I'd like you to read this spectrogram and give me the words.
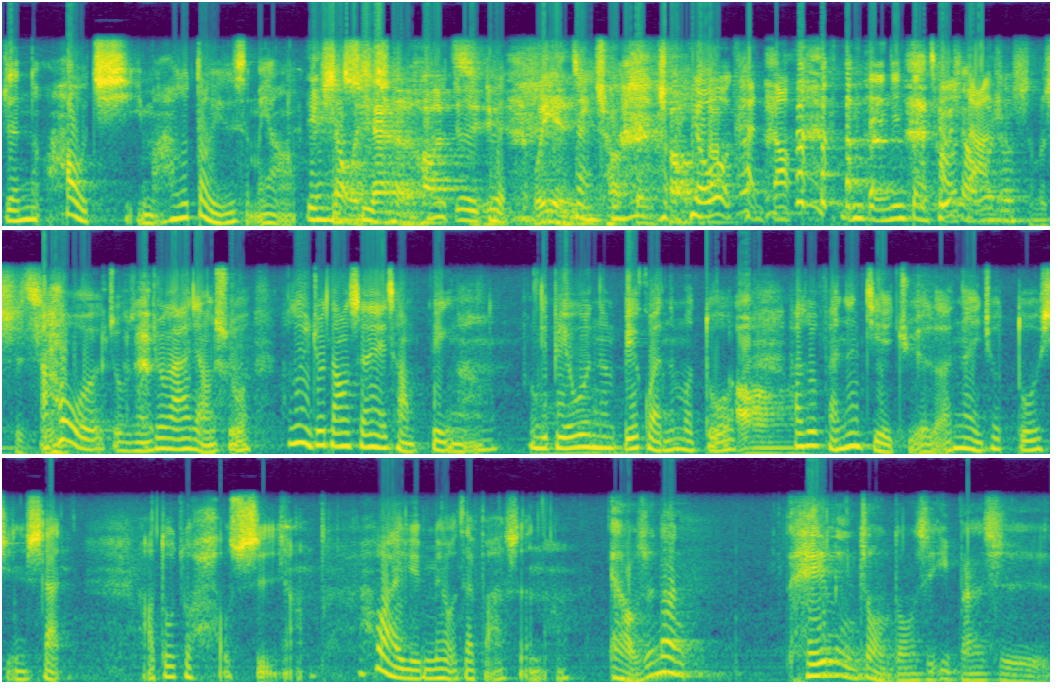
人好奇嘛。”他说：“到底是什么样因为像我事情？”现在很好奇对对对，我眼睛 超瞪超有我看到 你眼睛瞪超大我想问说。什么事情？然后我主持人就跟他讲说：“他说你就当生了一场病啊，你别问那别管那么多。哦他说反正解决了，那你就多行善，然后多做好事这样。后来也没有再发生啊。哎，老师，那黑令这种东西一般是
